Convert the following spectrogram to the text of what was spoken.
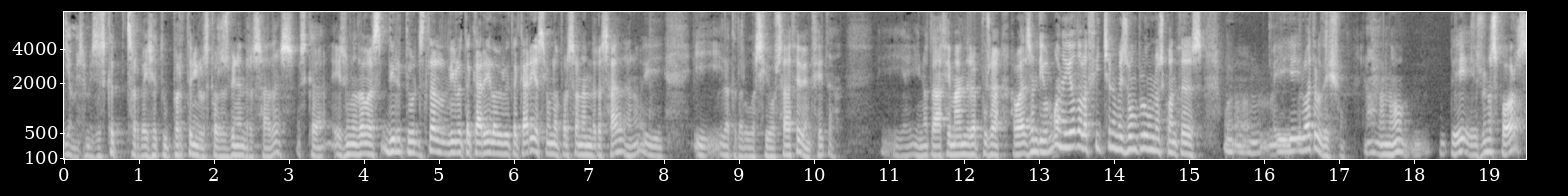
I a més a més és que et serveix a tu per tenir les coses ben endreçades. És que és una de les virtuts del bibliotecari i la bibliotecària ser una persona endreçada, no? I, i, i la catalogació s'ha de fer ben feta. I, i no t'ha de fer mandra posar... A vegades em diuen, bueno, jo de la fitxa només omplo unes quantes... I, i l'altre ho deixo. No, no, no. Bé, és un esforç.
